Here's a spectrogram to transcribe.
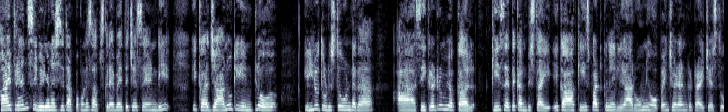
హాయ్ ఫ్రెండ్స్ ఈ వీడియో నచ్చితే తప్పకుండా సబ్స్క్రైబ్ అయితే చేసేయండి. ఇక జానుకి ఇంట్లో ఇల్లు తుడుస్తూ ఉండగా ఆ సీక్రెట్ రూమ్ యొక్క కీస్ అయితే కనిపిస్తాయి. ఇక ఆ కీస్ పట్టుకుని వెళ్ళి ఆ రూమ్ని ఓపెన్ చేయడానికి ట్రై చేస్తూ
